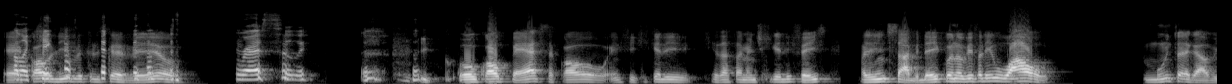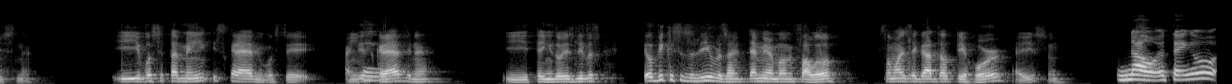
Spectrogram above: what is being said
é, qual livro que ele escreveu. Wrestling. E, ou qual peça, qual, enfim, que, que ele exatamente o que, que ele fez. Mas a gente sabe. Daí quando eu vi, falei, uau! Muito legal isso, né? E você também escreve, você ainda Sim. escreve, né? E tem dois livros. Eu vi que esses livros, até minha irmã me falou, são mais ligados ao terror, é isso? Não, eu tenho,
